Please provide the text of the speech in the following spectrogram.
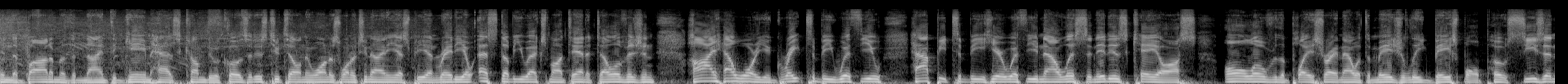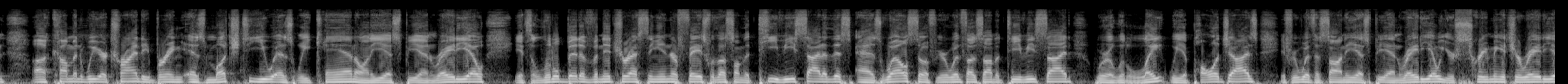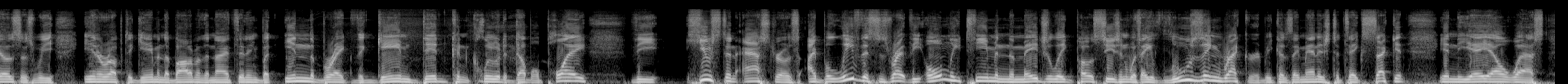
in the bottom of the ninth. The game has come to a close. It is Tutel Nuanez, 1029 ESPN Radio, SWX Montana Television. Hi, how are you? Great to be with you. Happy to be here with you. Now, listen, it is chaos all over the place right now with the Major League Baseball postseason uh, coming. We are trying to bring as much to you as we can on ESPN Radio. It's a little bit of an interesting interface with us on the TV side of this as well. So if you're with us on the TV side, we're a little late. We apologize. If you're with us on ESPN Radio, you're screaming at your radios as we interrupt a game in the bottom of the ninth inning. But in the break, the game did conclude a double play. The Houston Astros, I believe this is right, the only team in the Major League postseason with a losing record because they managed to take second in the AL West,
